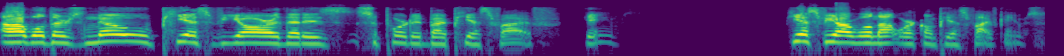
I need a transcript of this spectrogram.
Uh, well, there's no PSVR that is supported by PS5 games. PSVR will not work on PS5 games.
